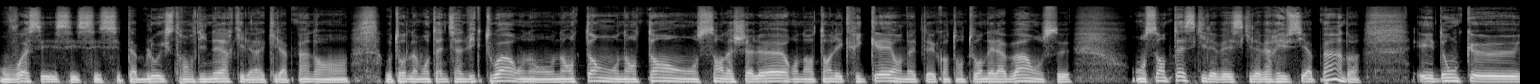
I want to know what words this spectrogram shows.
on voit ces, ces, ces, ces tableaux extraordinaires qu'il a qu'il a peint dans autour de la montagne Sainte-Victoire. On, on, entend, on entend, on sent la chaleur, on entend les criquets. On était quand on tournait là-bas, on se on sentait ce qu'il avait, ce qu'il avait réussi à peindre. Et donc, euh,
